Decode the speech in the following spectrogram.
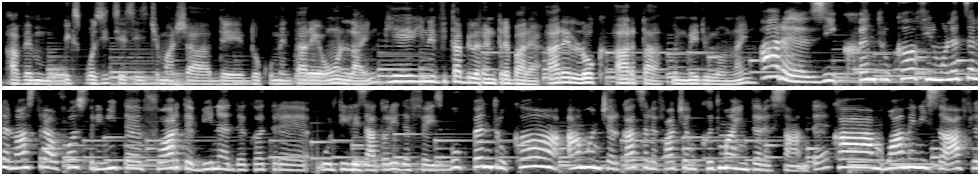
avem o expoziție, să zicem așa, de documentare online, e inevitabilă întrebarea, are loc arta în mediul online? Are, zic, pentru că filmulețele noastre au fost primite foarte bine de către utilizatorii de Facebook, pentru că am încercat să le facem cât mai interesante, ca oamenii să afle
